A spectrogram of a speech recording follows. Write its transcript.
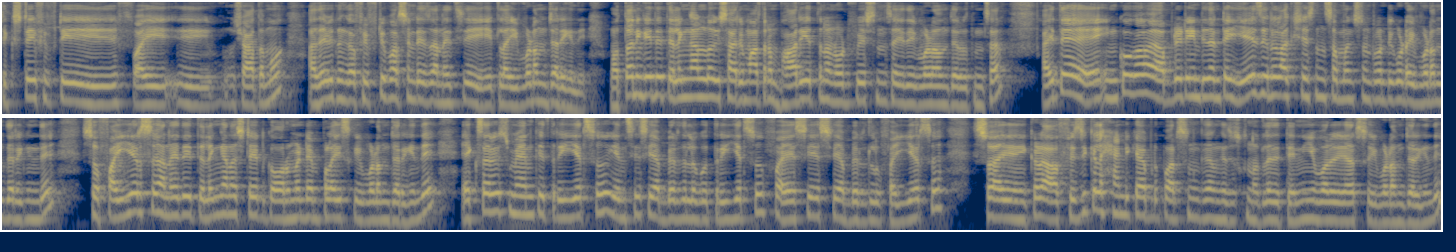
సిక్స్టీ ఫిఫ్టీ ఫైవ్ శాతము. అదేవిధంగా ఫిఫ్టీ పర్సెంటేజ్ అనేది ఇట్లా ఇవ్వడం జరిగింది. మొత్తానికైతే తెలంగాణలో ఈసారి మాత్రం భారీ ఎత్తున నోటిఫికేషన్స్ అయితే ఇవ్వడం జరుగుతుంది సార్. అయితే ఇంకొక అప్డేట్ ఏంటిదంటే ఏజ్ రిలాక్సేషన్ సంబంధించినటువంటి కూడా ఇవ్వడం జరిగింది. సో ఫైవ్ ఇయర్స్ అనేది తెలంగాణ స్టేట్ గవర్నమెంట్ ఎంప్లాయీస్కి ఇవ్వడం జరిగింది. ఎక్స్ సర్వీస్ మ్యాన్కి త్రీ ఇయర్స్ ఎన్సీసీ అభ్యర్థులకు three years five SC SC అభ్యర్థులకు ఫైవ్ ఇయర్స్ సో ఇక్కడ ఫిజికల్ హ్యాండిక్యాప్డ్ పర్సన్ కనుక చూసుకున్నట్లయితే టెన్ ఇయర్స్ ఇవ్వడం జరిగింది.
